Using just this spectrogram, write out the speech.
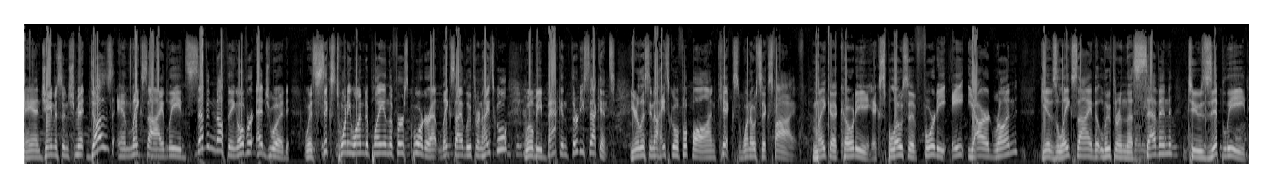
And Jamison Schmidt does, and Lakeside leads 7 0 over Edgewood with 6.21 to play in the first quarter at Lakeside Lutheran High School. We'll be back in 30 seconds. You're listening to high school football on Kicks 1065. Micah Cody, explosive 48 yard run, gives Lakeside Lutheran the 7 to zip lead.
